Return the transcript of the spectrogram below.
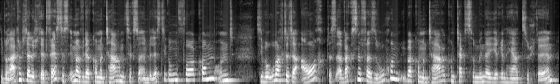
Die Beratungsstelle stellt fest, dass immer wieder Kommentare mit sexuellen Belästigungen vorkommen und sie beobachtete auch, dass Erwachsene versuchen, über Kommentare Kontakt zu Minderjährigen herzustellen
